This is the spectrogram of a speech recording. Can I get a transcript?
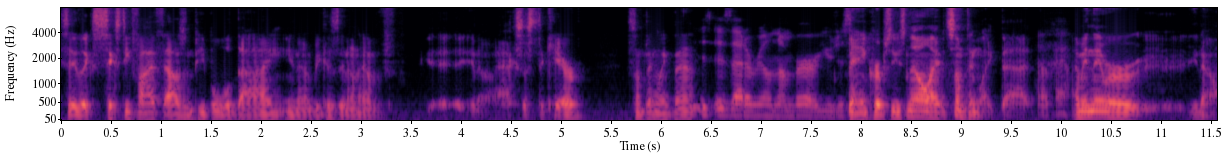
say like sixty-five thousand people will die, you know, because they don't have, you know, access to care, something like that? Is, is that a real number, or are you just Bankruptcies? No, I, something like that. Okay. I mean, they were, you know,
